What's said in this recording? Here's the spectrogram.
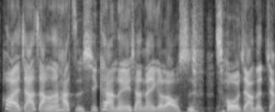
后来家长呢，他仔细看了一下那个老师 抽抽奖的奖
